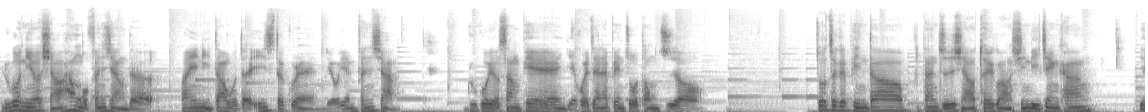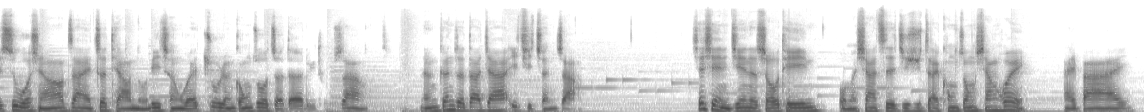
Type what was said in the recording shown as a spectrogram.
如果你有想要和我分享的，欢迎你到我的 Instagram 留言分享。如果有上片，也会在那边做通知哦。做这个频道不单只是想要推广心理健康，也是我想要在这条努力成为助人工作者的旅途上，能跟着大家一起成长。谢谢你今天的收听，我们下次继续在空中相会，拜拜。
